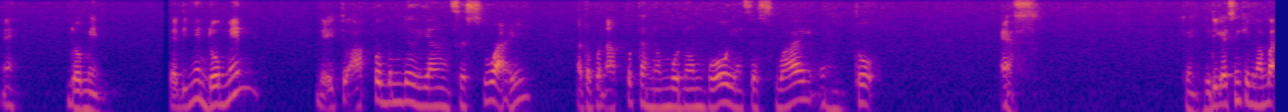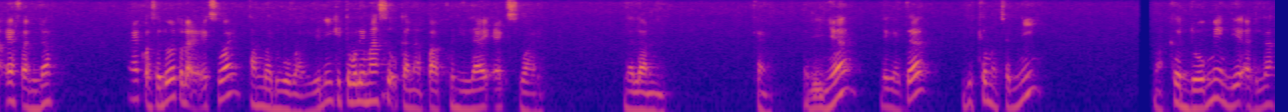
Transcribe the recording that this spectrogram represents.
Eh domain. Jadinya domain iaitu apa benda yang sesuai ataupun apakah nombor-nombor yang sesuai untuk F. Okay, jadi kat sini kita nampak F adalah Kuasa 2 tolak XY tambah 2Y. Jadi kita boleh masukkan apa-apa nilai XY dalam ni. Kan? Jadinya dia kata jika macam ni maka domain dia adalah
